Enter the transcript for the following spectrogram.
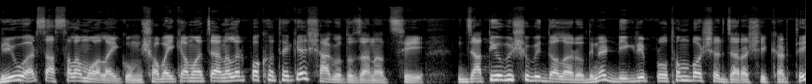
ভিউয়ার্স, আসসালামু আলাইকুম। সবাইকে আমার চ্যানেলের পক্ষ থেকে স্বাগত জানাচ্ছি। জাতীয় বিশ্ববিদ্যালয়ের অধীনে ডিগ্রি প্রথম বর্ষের যারা শিক্ষার্থী,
